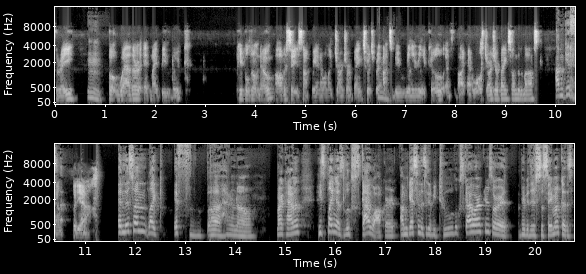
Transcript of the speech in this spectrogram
three, Mhm. but whether it might be Luke, people don't know. Obviously, it's not going to be anyone like Jar Jar Binks, which would Mm. actually be really, really cool if the bad guy was Jar Jar Binks under the mask. I'm guessing. Um, but yeah, and this one, like, if uh, I don't know, Mark Hamill, he's playing as Luke Skywalker. I'm guessing there's gonna be two Luke Skywalkers, or maybe there's the same one because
